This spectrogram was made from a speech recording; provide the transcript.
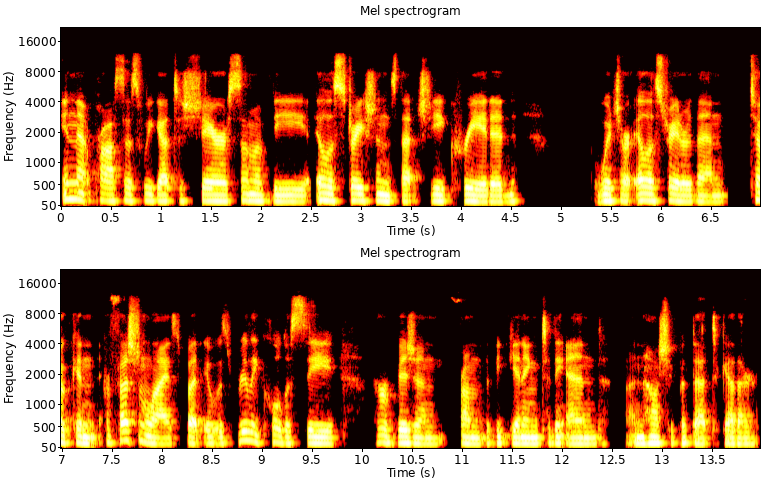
in that process, we got to share some of the illustrations that she created, which our illustrator then took and professionalized. But it was really cool to see her vision from the beginning to the end and how she put that together.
